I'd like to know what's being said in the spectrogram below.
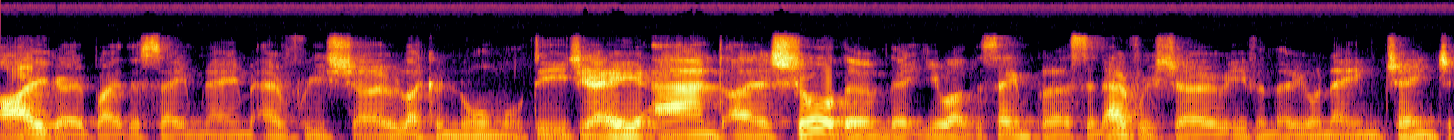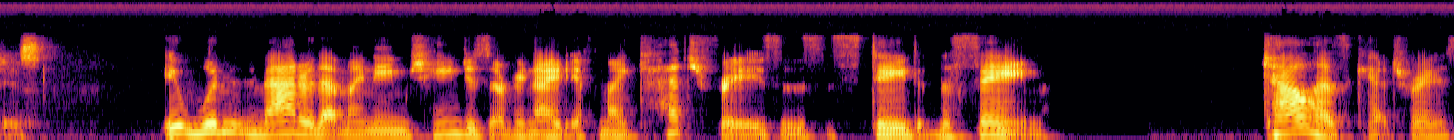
I go by the same name every show, like a normal DJ, and I assure them that you are the same person every show, even though your name changes. It wouldn't matter that my name changes every night if my catchphrases stayed the same. Cal has a catchphrase.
